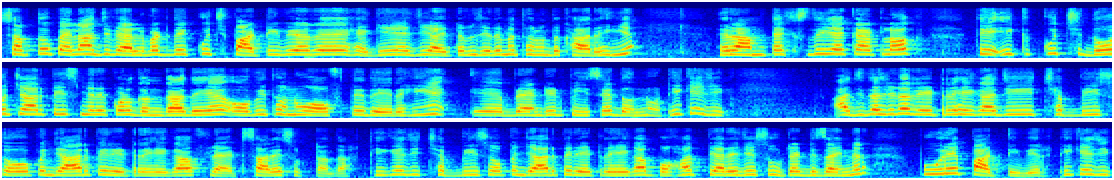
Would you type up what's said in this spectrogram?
ਸਭ ਤੋਂ ਪਹਿਲਾਂ ਅੱਜ ਵੈਲਵਟ ਦੇ ਕੁਝ ਪਾਰਟੀ ਵੇਅਰ ਹੈਗੇ ਹੈ ਜੀ ਆਈਟਮ ਜਿਹੜੇ ਮੈਂ ਤੁਹਾਨੂੰ ਦਿਖਾ ਰਹੀ ਹਾਂ। ਰਾਮਟੈਕਸ ਦੀ ਹੈ ਕੈਟਲੌਗ ਤੇ ਇੱਕ ਕੁਝ 2-4 ਪੀਸ ਮੇਰੇ ਕੋਲ ਗੰਗਾ ਦੇ ਹੈ ਉਹ ਵੀ ਤੁਹਾਨੂੰ ਆਫ ਤੇ ਦੇ ਰਹੇ ਹਾਂ। ਬ੍ਰਾਂਡਡ ਪੀਸ ਹੈ ਦੋਨੋਂ, ਠੀਕ ਹੈ ਜੀ। ਅੱਜ ਦਾ ਜਿਹੜਾ ਰੇਟ ਰਹੇਗਾ ਜੀ 2650 ਰੁਪਏ ਰੇਟ ਰਹੇਗਾ ਫਲੈਟ ਸਾਰੇ ਸੂਟਾਂ ਦਾ। ਠੀਕ ਹੈ ਜੀ 2650 ਰੁਪਏ ਰੇਟ ਰਹੇਗਾ। ਬਹੁਤ ਪਿਆਰੇ ਜਿਹੇ ਸੂਟ ਹੈ ਡਿਜ਼ਾਈਨਰ, ਪੂਰੇ ਪਾਰਟੀ ਵੇਅਰ। ਠੀਕ ਹੈ ਜੀ,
